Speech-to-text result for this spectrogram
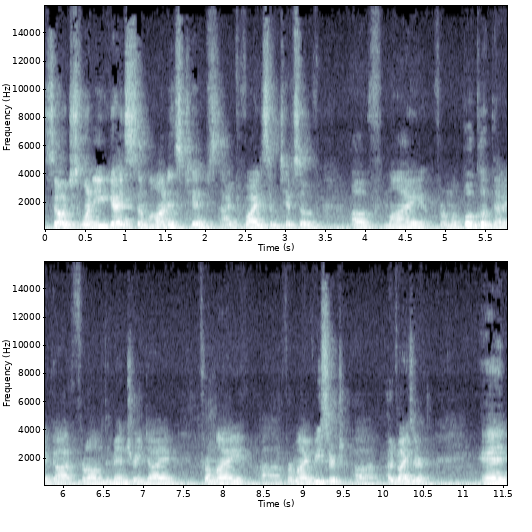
So I just want to give you guys some honest tips. I provided some tips of, of my from a booklet that I got from the Mediterranean diet from my uh, from my research uh, advisor. And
